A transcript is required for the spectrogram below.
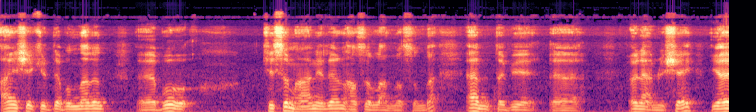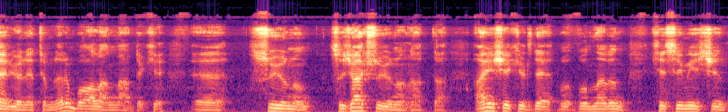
aynı şekilde bunların bu kesim hanelerin hazırlanmasında en tabii e, önemli şey yerel yönetimlerin bu alanlardaki e, suyunun, sıcak suyunun hatta aynı şekilde bu, bunların kesimi için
